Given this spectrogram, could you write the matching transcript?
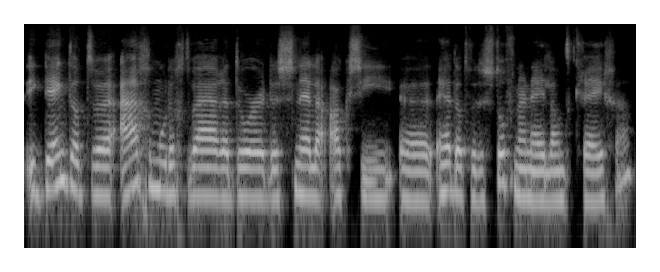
Ik denk dat we aangemoedigd waren door de snelle actie, uh, hè, dat we de stof naar Nederland kregen.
